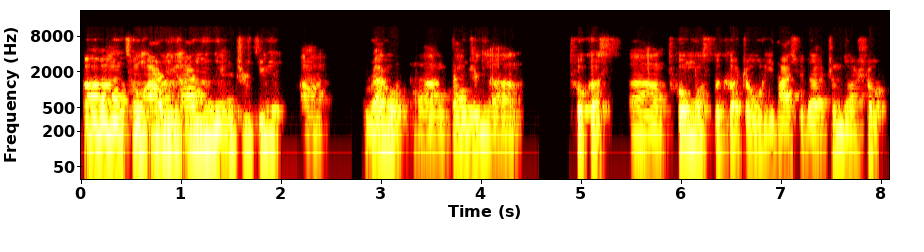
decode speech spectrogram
呃，从二零二一年至今啊 r a v e l 啊担任了托克斯呃托木斯克州立大学的正教授，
